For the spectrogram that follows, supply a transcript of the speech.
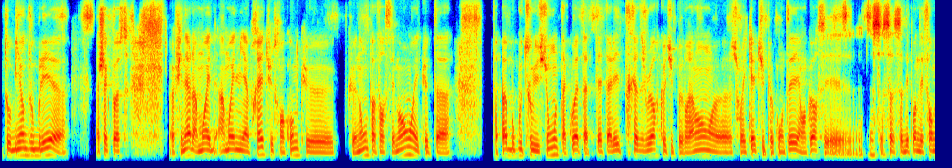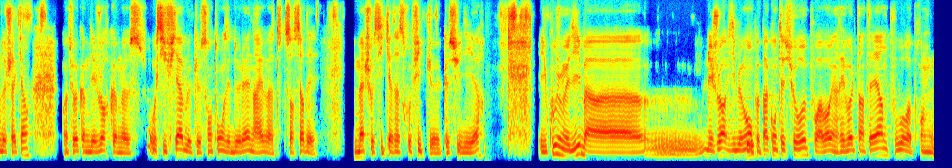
plutôt bien doublé euh, à chaque poste. Au final un mois et, un mois et demi après tu te rends compte que que non pas forcément et que t'as T'as pas beaucoup de solutions. T'as quoi? T'as peut-être allé 13 joueurs que tu peux vraiment euh, sur lesquels tu peux compter. Et encore, c'est ça, ça, ça dépend des formes de chacun. Quand tu vois comme des joueurs comme euh, aussi fiables que Santon et Delaine arrivent à te sortir des matchs aussi catastrophiques que, que celui d'hier. Et du coup, je me dis, bah, euh, les joueurs visiblement, on peut pas compter sur eux pour avoir une révolte interne, pour prendre,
